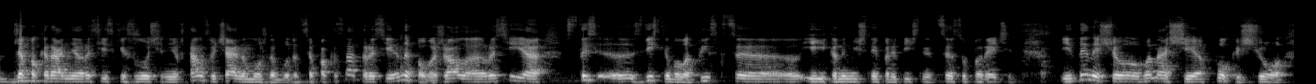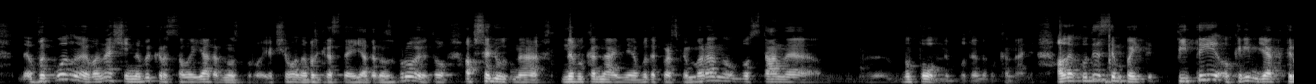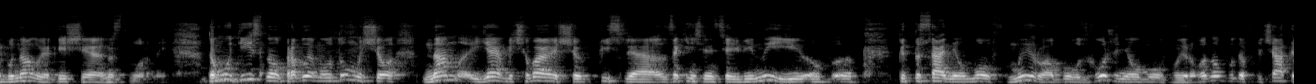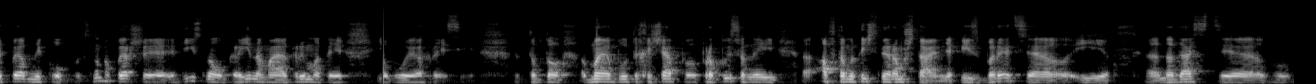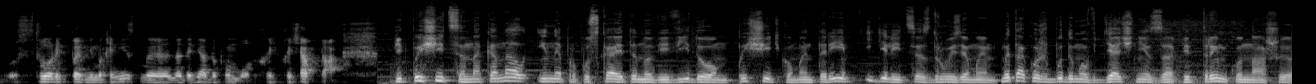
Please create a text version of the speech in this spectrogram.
для покарання російських злочинів, там звичайно можна буде це показати. Росія не поважала. Росія е, здійснювала тиск. Це і економічний, і політичний. Це суперечить. Єдине, що вона ще поки що виконує, вона ще не використала ядерну зброю. Якщо вона використає ядерну зброю, то абсолютно невиконання Будапештського меморандуму стане ну повним буде невиконання. Але куди з цим пойти- піти, окрім як трибуналу, який ще не створений? Тому дійсно проблема у тому, що нам я відчуваю, що після закінчення цієї війни і е, підписання умов миру або узгодження умов миру, воно буде включати певний комплекс. Ну, по-перше, дійсно Україна має отримати нової агресії, тобто має бути хоча б прописаний е, автоматичний Рамштайн, який збереться і е, надасть е, створить певні механізми надання допомоги, хоча б так. Підпишіться на канал і не пропускайте нові відео. Пишіть коментарі і діліться з друзями. Ми також будемо вдячні за підтримку нашої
